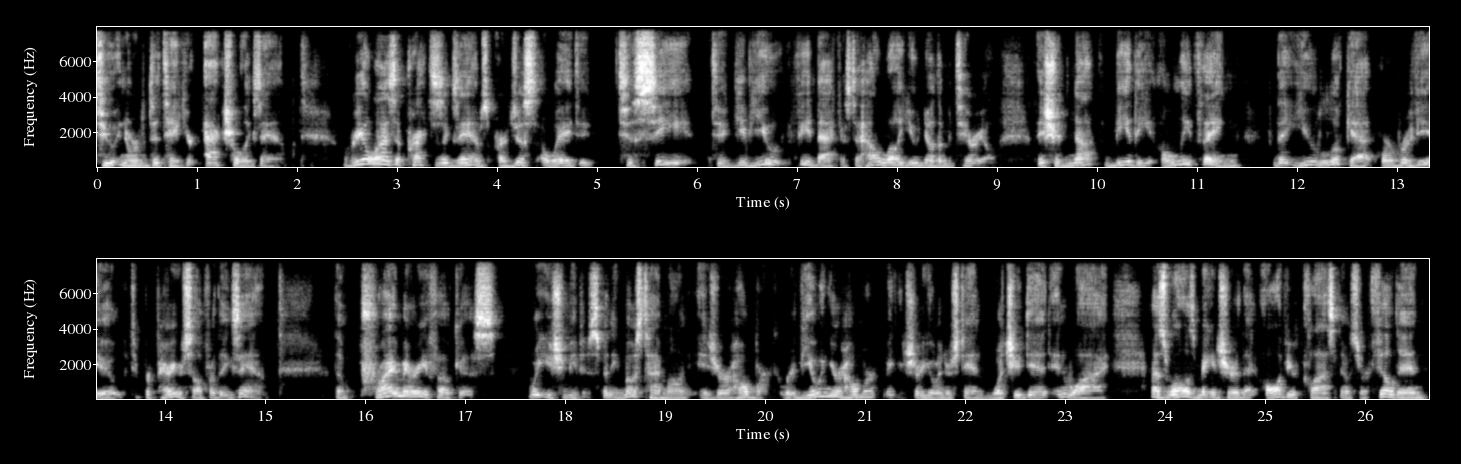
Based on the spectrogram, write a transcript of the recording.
to in order to take your actual exam realize that practice exams are just a way to, to see, to give you feedback as to how well you know the material. They should not be the only thing that you look at or review to prepare yourself for the exam. The primary focus, what you should be spending most time on, is your homework. Reviewing your homework, making sure you understand what you did and why, as well as making sure that all of your class notes are filled in,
